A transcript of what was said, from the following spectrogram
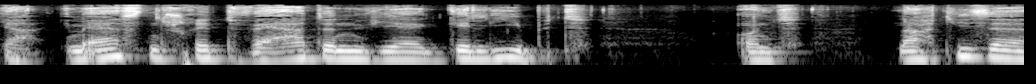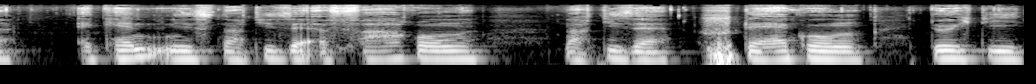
ja, im ersten Schritt werden wir geliebt. Und nach dieser Erkenntnis, nach dieser Erfahrung, nach dieser Stärkung durch die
